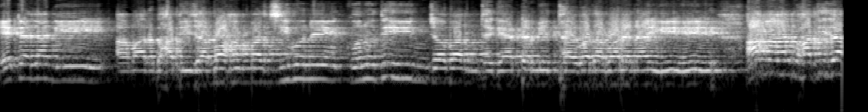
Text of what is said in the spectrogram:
এটা জানি, আমার ভাতিজা মোহাম্মদ জীবনে কোনোদিন জবান থেকে একটা মিথ্যা কথা বলে নাই। আমার ভাতিজা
